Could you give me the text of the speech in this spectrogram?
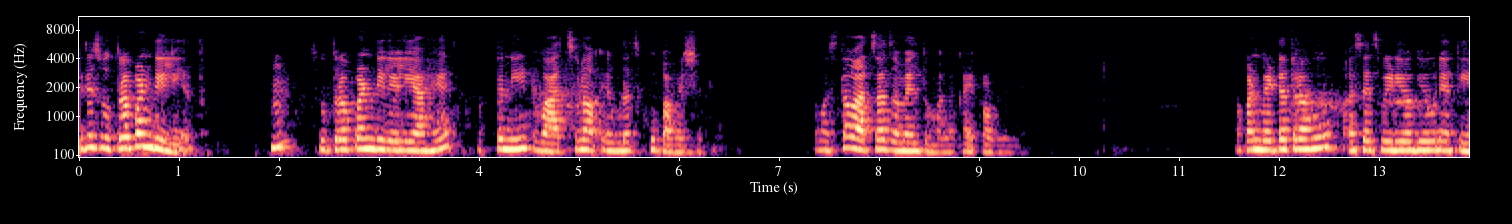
तिथे सूत्र पण दिली आहेत. सूत्र पण दिलेली आहेत. फक्त नीट वाचणं एवढंच खूप आवश्यक आहे. मस्त वाचा जमेल तुम्हाला काही प्रॉब्लेम नाही. आपण भेटत राहू. असेच व्हिडिओ घेऊन येते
